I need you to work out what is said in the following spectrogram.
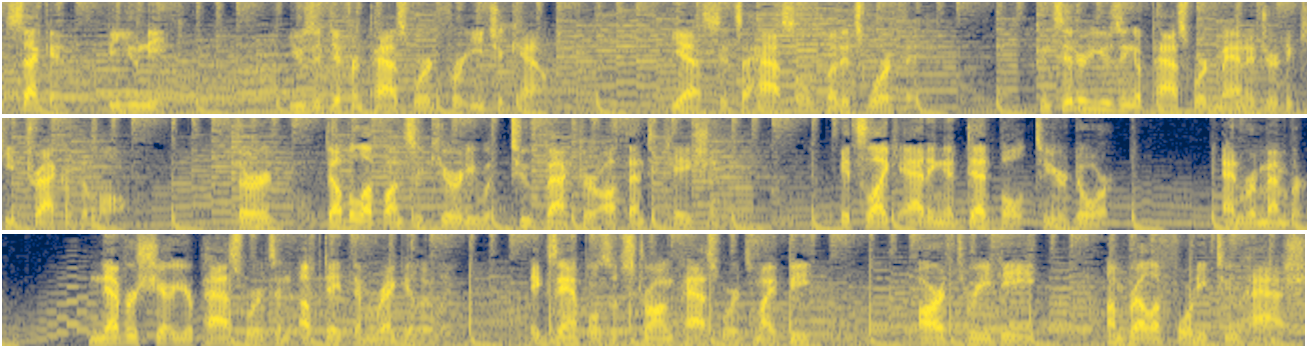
Second, be unique. Use a different password for each account. Yes, it's a hassle, but it's worth it. Consider using a password manager to keep track of them all. Third, double up on security with two-factor authentication. It's like adding a deadbolt to your door. And remember, never share your passwords and update them regularly. Examples of strong passwords might be R3D, Umbrella 42 hash,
